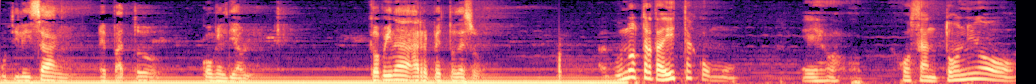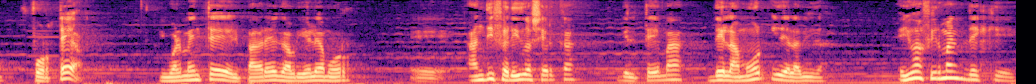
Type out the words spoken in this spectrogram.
utilizan el pacto con el diablo. ¿Qué opina al respecto de eso? Algunos tratadistas como eh, Jo- José Antonio Fortea, igualmente el padre de Gabriel Amor, han diferido acerca del tema del amor y de la vida. Ellos afirman de que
